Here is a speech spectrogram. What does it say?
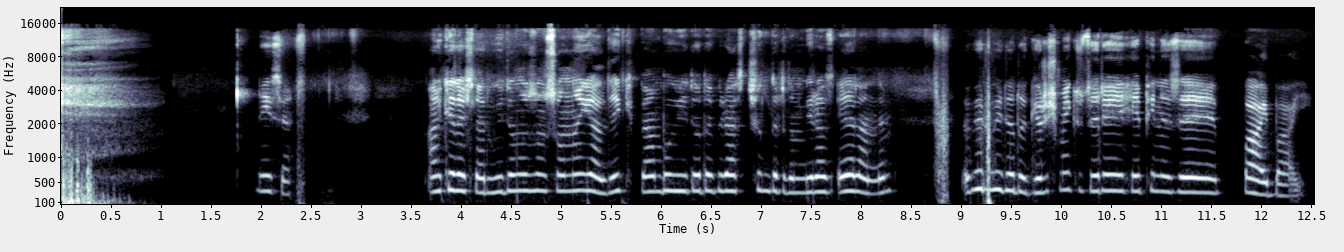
Neyse. Arkadaşlar videomuzun sonuna geldik. Ben bu videoda biraz çıldırdım, biraz eğlendim. Öbür videoda görüşmek üzere. Hepinize bay bay.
